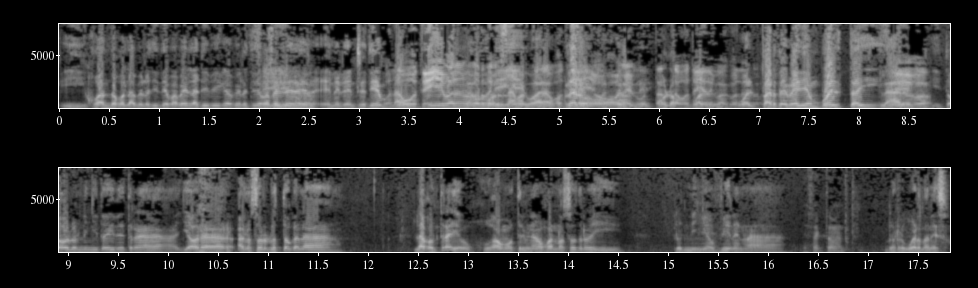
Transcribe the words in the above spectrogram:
y jugando con la pelotita de papel, la típica pelotita de papel en, claro. en el entretiempo. O la botella igual, no me La acuerdo que botella, Claro, o, el, par de media envuelta ahí Claro. y, y todos los niñitos ahí detrás. Y ahora a nosotros nos toca la, la contraria. Jugamos, terminamos de jugar nosotros y los niños vienen a. Exactamente. Nos recuerdan eso.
